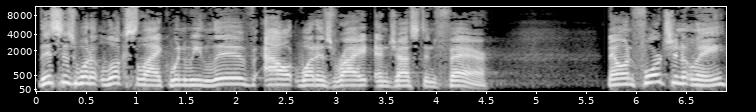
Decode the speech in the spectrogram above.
This is what it looks like when we live out what is right and just and fair. Now, unfortunately,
